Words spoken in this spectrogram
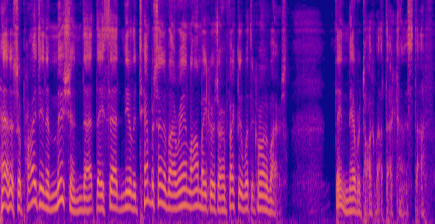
had a surprising admission that they said nearly 10% of Iran lawmakers are infected with the coronavirus. They never talk about that kind of stuff.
